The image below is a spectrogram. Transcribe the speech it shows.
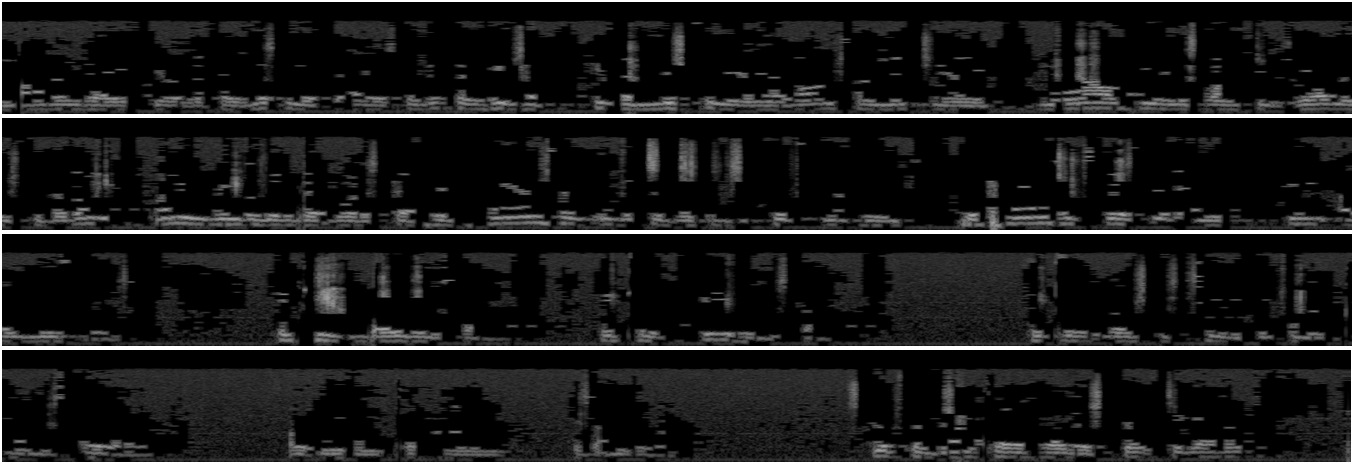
So modern day hero that they listen to this. So this is, he's, a, he's a missionary, a long-term missionary. Now he is going to jail ministry. But let me, let me read a little bit what it says. His hands are the position description of him. His hands are twisted and his feet are useless. He can't bathe himself. He can't feed himself. He can't brush his teeth. He can't comb his hair or even put on his underwear. Strips of dental hold his shirt together.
